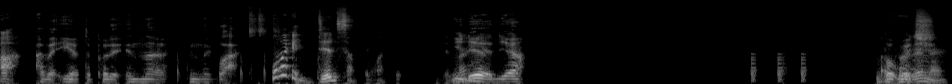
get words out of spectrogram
Ah, I bet you have to put it in the in the glass. I feel like I did something like this. You I? did, yeah. I'll But put which? it in there.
